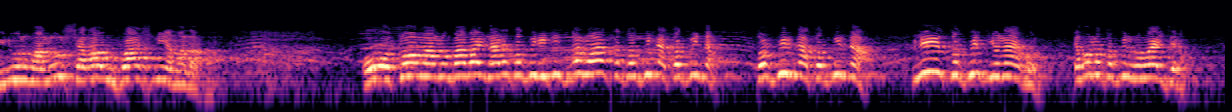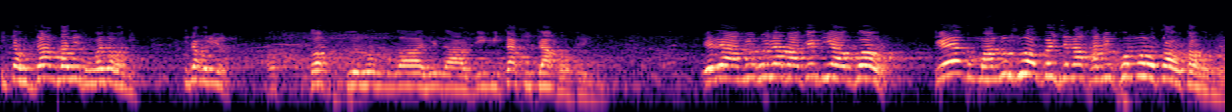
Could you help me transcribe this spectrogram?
ইনুর মানুষ সারা উপাস নি আমার লেখা ও অত মানুষ বাবাই, না রে, তকবির ইটি না না তকবির না তকবির না তকবির না তকবির না। প্লিজ, তকবির দিও না এখন। এখনও তকবির সময় আইছে না। ইটা উদ্যান দানি সময় যাবানি ইটা করিও না। আজিম ইটা খিতা করছে এরে আমি কইলাম, আগে দিয়ে এক মানুষও আগাইছে না, খালি সমর ওটা ওটা করো।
